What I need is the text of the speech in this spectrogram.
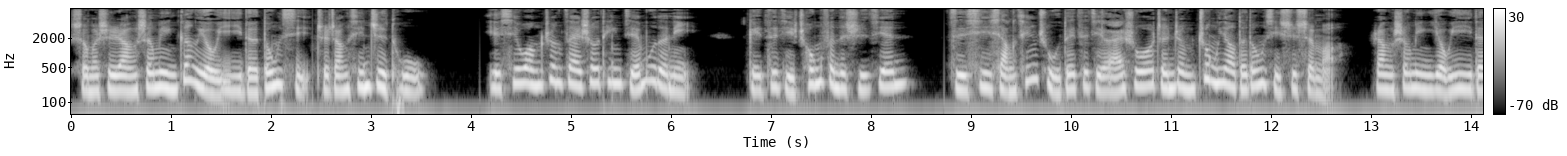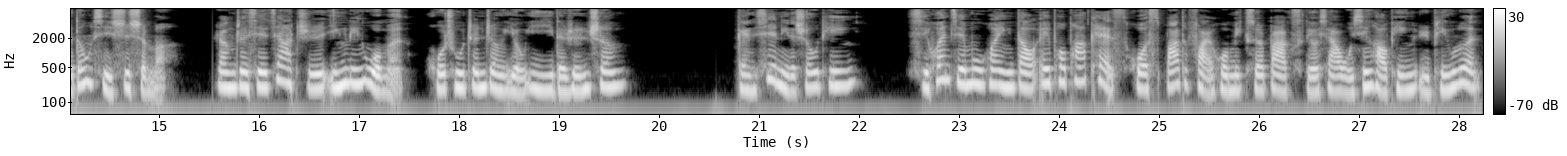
什么是让生命更有意义的东西这张心智图。也希望正在收听节目的你，给自己充分的时间，仔细想清楚对自己来说真正重要的东西是什么，让生命有意义的东西是什么，让这些价值引领我们。活出真正有意义的人生。感谢你的收听，喜欢节目欢迎到 Apple Podcast 或 Spotify 或 Mixer Box 留下五星好评与评论。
